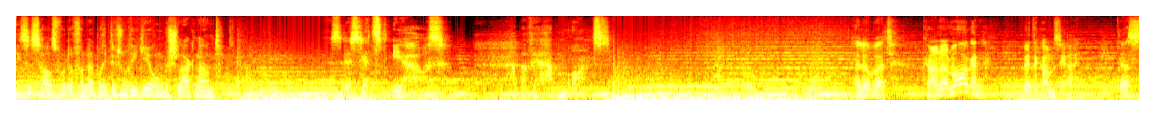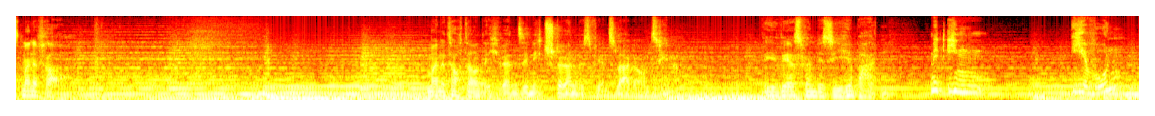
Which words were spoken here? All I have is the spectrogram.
Dieses Haus wurde von der britischen Regierung beschlagnahmt. Es ist jetzt Ihr Haus. Aber wir haben uns. Herr Lubert. Colonel Morgan, bitte kommen Sie rein. Das ist meine Frau. Meine Tochter und ich werden Sie nicht stören, bis wir ins Lager umziehen. Wie wäre es, wenn wir Sie hier behalten? Mit Ihnen hier wohnen?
